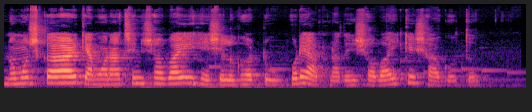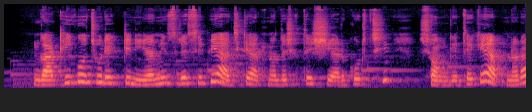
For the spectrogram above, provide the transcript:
নমস্কার, কেমন আছেন সবাই? হেসেল ঘর টু উপরে আপনাদের সবাইকে স্বাগত। গাঠি কচুর একটি নিরামিষ রেসিপি আজকে আপনাদের সাথে শেয়ার করছি। সঙ্গে থেকে আপনারা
